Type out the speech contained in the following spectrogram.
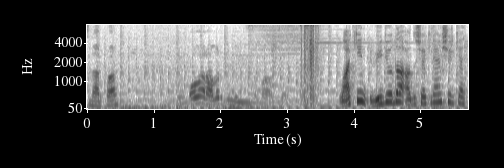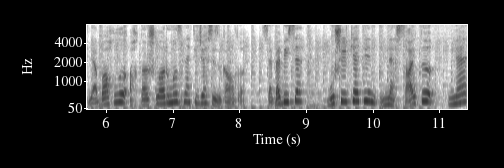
Çınar Park. Onlar alır gündə 100 manat. Lakin videoda adı çəkilən şirkətlə bağlı axtarışlarımız nəticəsiz qaldı. Səbəb isə bu şirkətin nə saytı, nə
